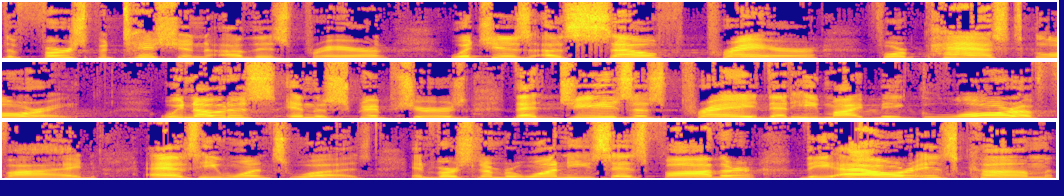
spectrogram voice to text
the first petition of this prayer, which is a self prayer for past glory. We notice in the scriptures that Jesus prayed that he might be glorified as he once was. In verse number one, he says, Father, the hour is come,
